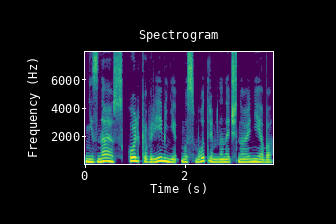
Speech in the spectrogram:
Не знаю, сколько времени мы смотрим на ночное небо,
